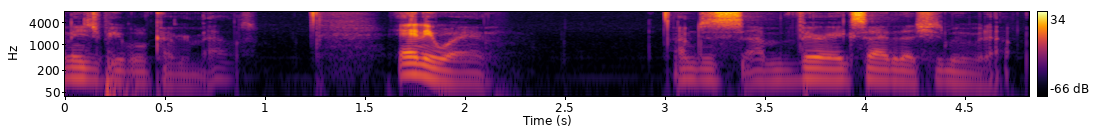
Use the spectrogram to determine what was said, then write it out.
I need you people to cover your mouths. Anyway, I'm just I'm very excited that she's moving out.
